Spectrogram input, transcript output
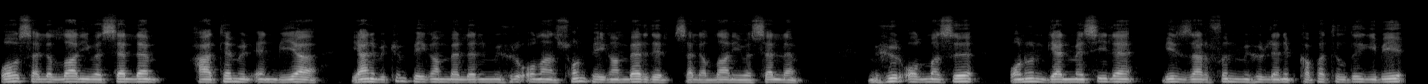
O sallallahu aleyhi ve sellem Hatemül Enbiya yani bütün peygamberlerin mührü olan son peygamberdir sallallahu aleyhi ve sellem. Mühür olması onun gelmesiyle bir zarfın mühürlenip kapatıldığı gibi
